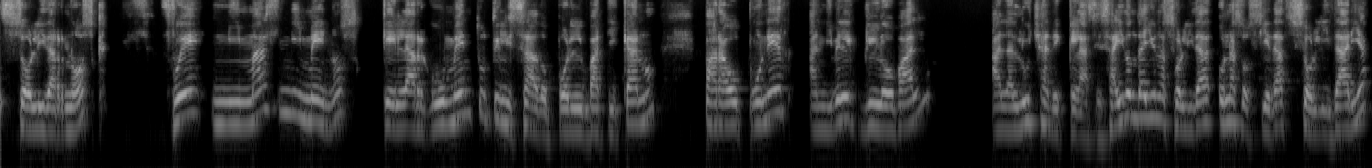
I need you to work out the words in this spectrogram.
Solidarnosc, fue ni más ni menos que el argumento utilizado por el Vaticano para oponer a nivel global a la lucha de clases. Ahí donde hay una, una sociedad solidaria,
